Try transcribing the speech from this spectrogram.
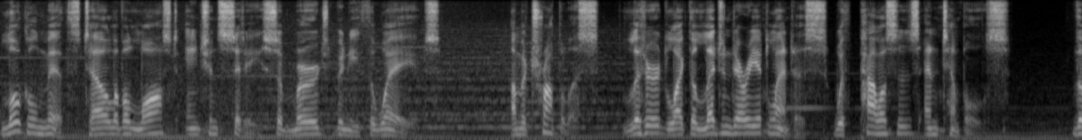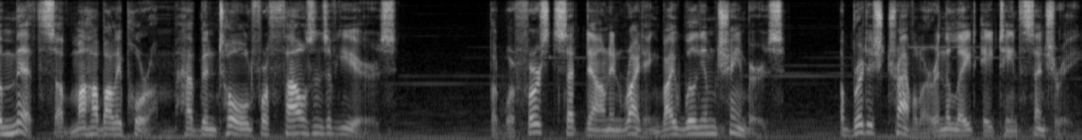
local myths tell of a lost ancient city submerged beneath the waves. A metropolis littered like the legendary Atlantis with palaces and temples. The myths of Mahabalipuram have been told for thousands of years, but were first set down in writing by William Chambers, a British traveler in the late 18th century.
